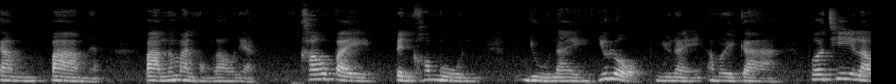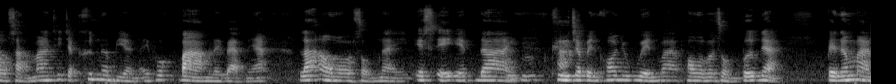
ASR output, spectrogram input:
กรรมปาล์มเนี่ยปาล์มน้ำมันของเราเนี่ยเข้าไปเป็นข้อมูลอยู่ในยุโรปอยู่ในอเมริกา เพื่อที่เราสามารถที่จะขึ้นทะเบียนไอ้พวกปาล์มอะไรแบบเนี้ยแล้วเอามาผสมใน SAF ได้อือฮึคือค่ะจะเป็นข้อยกเว้นว่าพอมาผสมปุ๊บเนี่ย เป็นน้ำมัน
